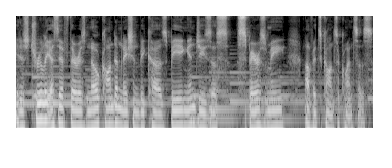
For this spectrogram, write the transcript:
It is truly as if there is no condemnation because being in Jesus spares me of its consequences.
